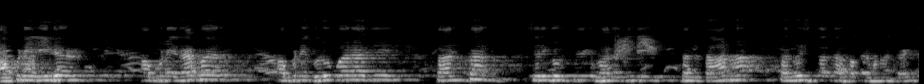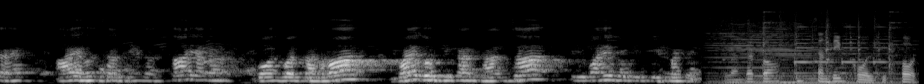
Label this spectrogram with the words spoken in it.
ਆਪਣੇ ਲੀਡਰ ਆਪਣੇ ਰਹਿਬਰ ਆਪਣੇ ਗੁਰੂ ਮਹਾਰਾਜ ਜੀ ਧੰਨ ਧੰਨ ਸ੍ਰੀ ਗੁਰੂ ਤੇਗ ਬਹਾਦਰ ਜੀ ਦੀ ਸੰਤਾਨ ਹਾਂ। ਤੁਹਾਨੂੰ ਇਸ ਗੱਲ ਦਾ ਫਖਰ ਹੋਣਾ ਚਾਹੀਦਾ ਹੈ। ਆਏ ਹੋਏ ਸਾਥੀਆਂ ਦਾ ਸਾਰਿਆਂ ਦਾ ਬਹੁਤ ਬਹੁਤ ਧੰਨਵਾਦ। ਵਾਹਿਗੁਰੂ ਜੀ ਕਾ ਖਾਲਸਾ ਵਾਹਿਗੁਰੂ ਜੀ ਕੀ ਫਤਿਹ। ਜਲੰਧਰ ਤੋਂ ਸੰਦੀਪ ਕੋਲ ਦੀ report.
